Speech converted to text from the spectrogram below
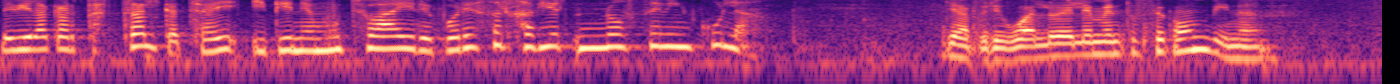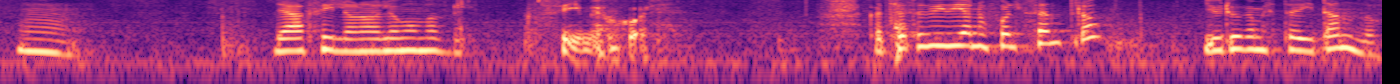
le vi la carta astral, ¿cachai? Y tiene mucho aire. Por eso el Javier no se vincula. Ya, pero igual los elementos se combinan. Ya, Filo, no hablemos más de él. Sí, mejor. ¿Cachaste que hoy día no fue al centro? Yo creo que me está evitando.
